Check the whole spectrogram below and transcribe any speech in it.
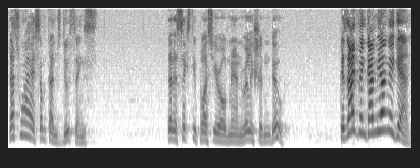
That's why I sometimes do things that a 60 plus year old man really shouldn't do. Because I think I'm young again.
